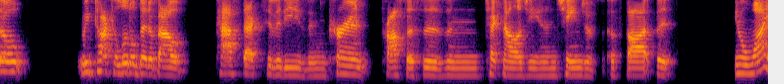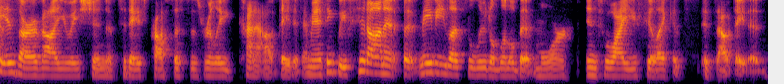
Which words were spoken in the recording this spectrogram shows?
So we talked a little bit about past activities and current processes and technology and change of, of thought. But you know, why is our evaluation of today's processes really kind of outdated? I mean, I think we've hit on it, but maybe let's allude a little bit more into why you feel like it's it's outdated.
